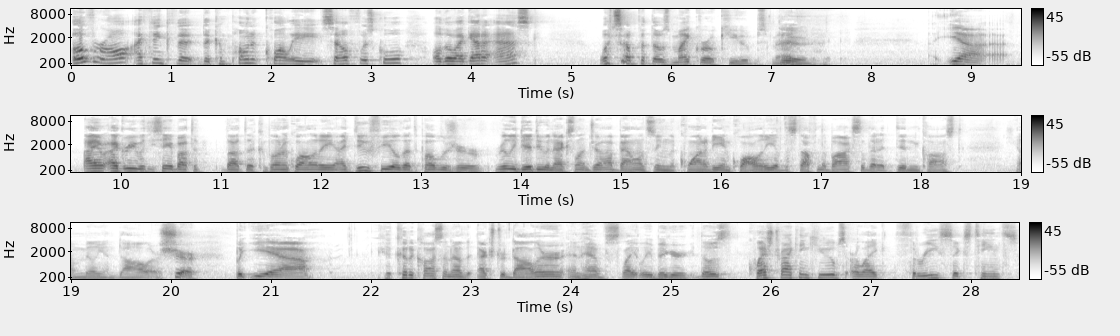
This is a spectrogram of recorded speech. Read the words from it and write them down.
overall, I think the the component quality itself was cool. Although I gotta ask, what's up with those micro cubes, man? dude. Yeah, I, I agree with you say about the about the component quality. I do feel that the publisher really did do an excellent job balancing the quantity and quality of the stuff in the box so that it didn't cost a million dollars. Sure. But yeah, it could have cost another extra dollar and have slightly bigger. Those quest tracking cubes are like three sixteenths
